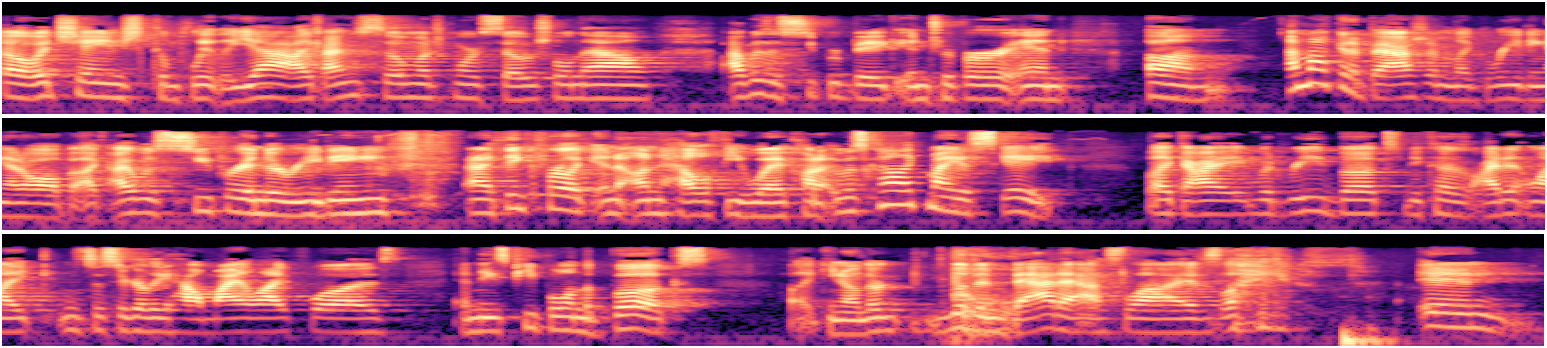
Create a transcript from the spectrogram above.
Oh, it changed completely. Yeah, like I'm so much more social now. I was a super big introvert and um I'm not gonna bash I'm like reading at all, but like I was super into reading and I think for like an unhealthy way kind of it was kind of like my escape. Like I would read books because I didn't like necessarily how my life was and these people in the books, like, you know, they're living badass lives, like and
